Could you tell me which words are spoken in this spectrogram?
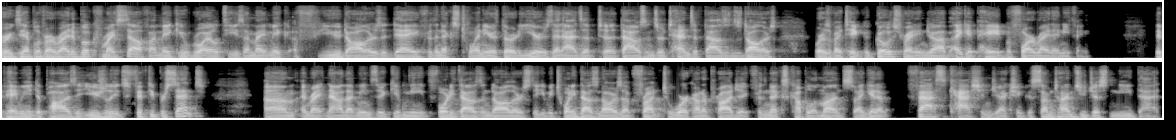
For example, if I write a book for myself, I'm making royalties. I might make a few dollars a day for the next 20 or 30 years. That adds up to thousands or tens of thousands of dollars. Whereas if I take a ghostwriting job, I get paid before I write anything. They pay me a deposit. Usually it's 50%. Um, and right now that means they're giving me $40,000. They give me $20,000 up front to work on a project for the next couple of months. So I get a fast cash injection because sometimes you just need that.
